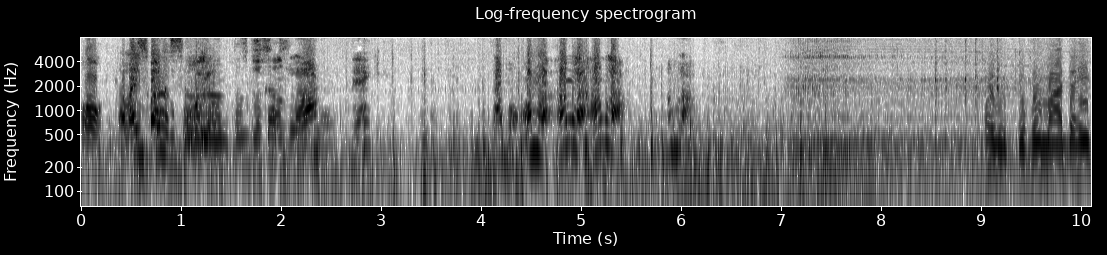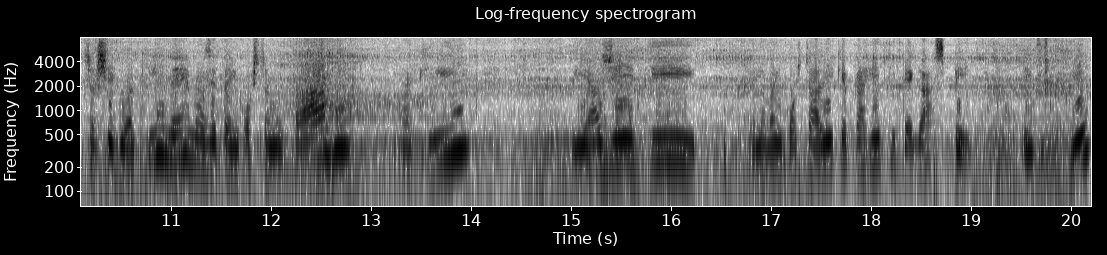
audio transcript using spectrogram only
Ó, tá lá embaixo o boi, ó. Descansando, Descansando lá, né? Tá bom, vamos lá, vamos lá, vamos lá. Vamos lá. Olha, meu povo amado, a gente já chegou aqui, né? Mas ele tá encostando o carro aqui. E a gente. Ela vai encostar ali que é pra gente pegar as pedras. A pedrinha, viu?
